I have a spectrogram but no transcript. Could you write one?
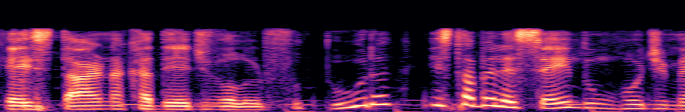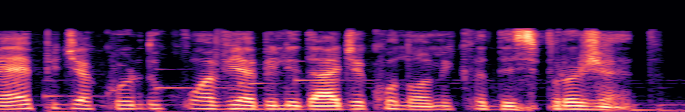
quer estar na cadeia de valor futura, estabelecendo um roadmap de acordo com a viabilidade econômica desse projeto.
